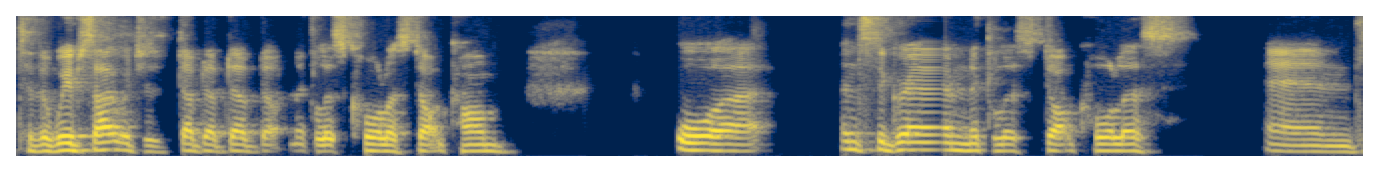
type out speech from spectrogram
to the website, which is www.nicholascorliss.com, or Instagram, nicholas.corliss, and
